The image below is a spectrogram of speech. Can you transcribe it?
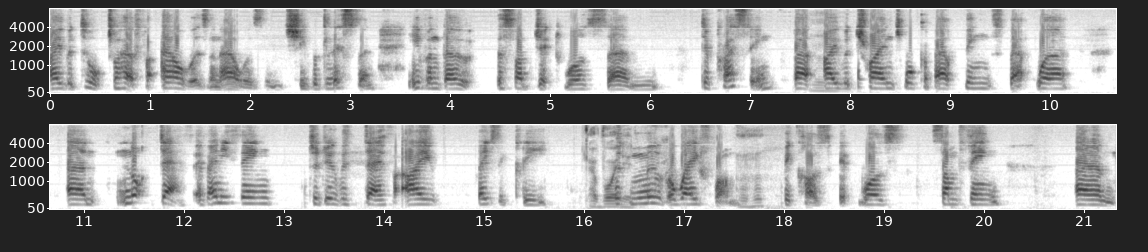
I would talk to her for hours and hours, and she would listen, even though the subject was um, depressing. But I would try and talk about things that were um, not death. If anything to do with death, I basically Avoid would move away from because it was something um,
